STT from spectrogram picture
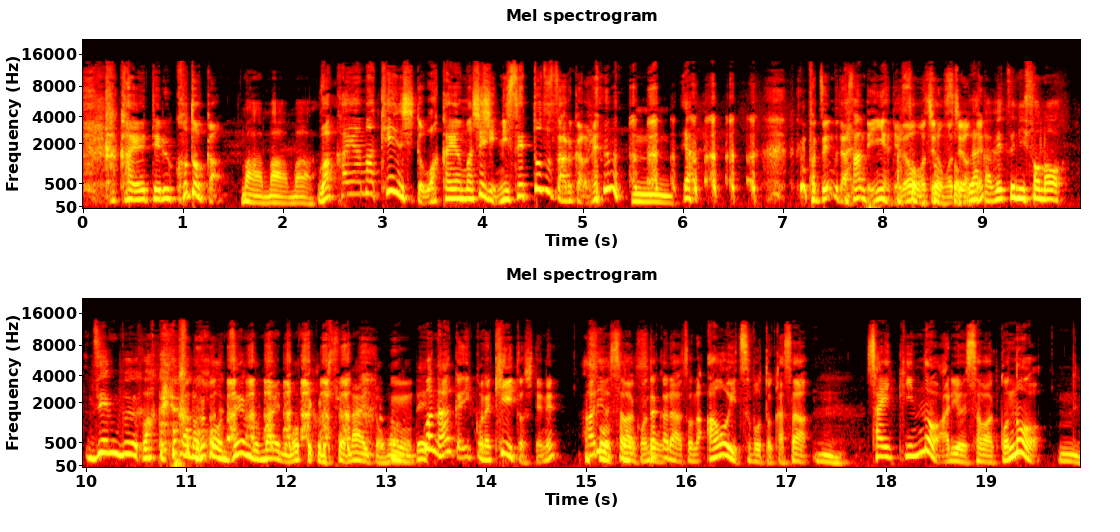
抱えてることか。まあまあまあ和歌山県史と和歌山市史2セットずつあるからね。うんいや まあ全部出さんでいいんやけど、もちろんもちろんねなんか。別にその全部和歌山の方全部前に持ってくる必要はないと思うので、うんまあなんか一個ね、キーとしてね。あ有吉沢子、だからその青い壺とかさ、うん。最近の有吉沢子の、うん。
